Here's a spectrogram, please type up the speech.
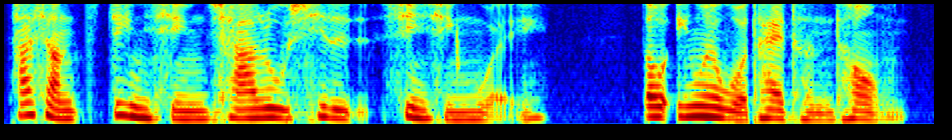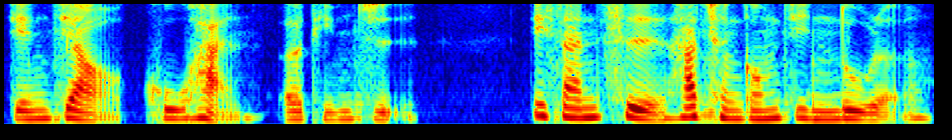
他想进行插入性性行为，都因为我太疼痛、尖叫、哭喊而停止。第三次，他成功进入了。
